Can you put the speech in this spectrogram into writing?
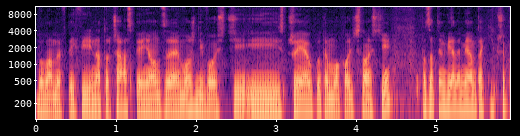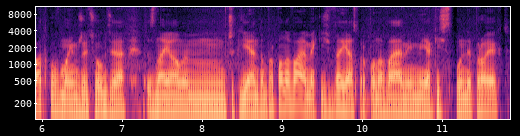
bo mamy w tej chwili na to czas, pieniądze, możliwości i sprzyjają ku temu okoliczności. Poza tym wiele miałem takich przypadków w moim życiu, gdzie znajomym czy klientom proponowałem jakiś wyjazd, proponowałem im jakiś wspólny projekt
